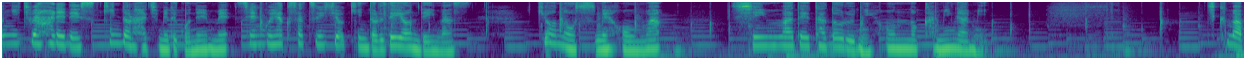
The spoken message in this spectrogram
んにちは、ハレです。Kindle 始めて5年目、1500冊以上 Kindle で読んでいます。今日のおすすめ本は、神話でたどる日本の神々。ちくま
